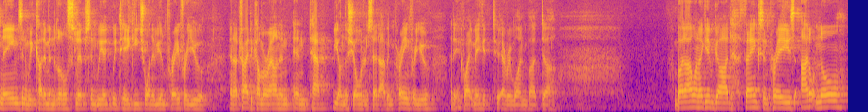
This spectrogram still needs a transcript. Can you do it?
names and we cut them into little slips and we, we take each one of you and pray for you. And I tried to come around and, and tap you on the shoulder and said, I've been praying for you. I didn't quite make it to everyone, but uh, but I want to give God thanks and praise. I don't know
